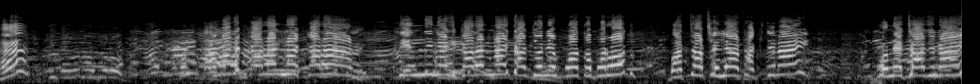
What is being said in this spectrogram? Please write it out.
হ্যাঁ? আমাদের কারণ নাই কারণ। তিন দিন আজ কারণ নাই তার জন্য পথ অবরোধ। বাচ্চা ছেলে থাকছে নাই ফোনে চার্জ নাই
